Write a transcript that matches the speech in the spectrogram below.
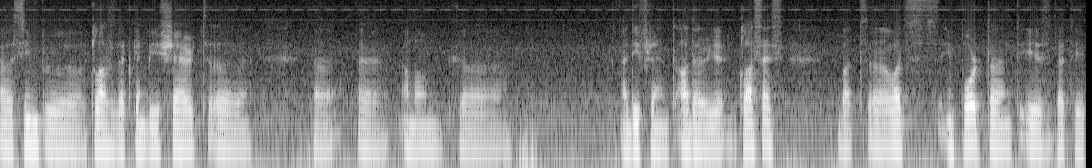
a simple class that can be shared uh, uh, uh, among uh, different other classes but what's important is that it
